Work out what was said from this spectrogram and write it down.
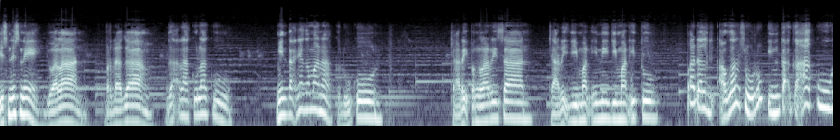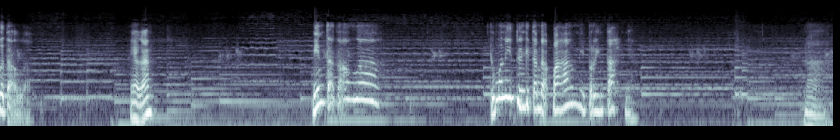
bisnis nih jualan berdagang nggak laku-laku. Mintanya ke mana? Ke dukun. Cari pengelarisan cari jimat ini jimat itu. Padahal Allah suruh minta ke aku kata Allah. Ya kan? Minta ke Allah. Cuman itu yang kita nggak pahami perintahnya nah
